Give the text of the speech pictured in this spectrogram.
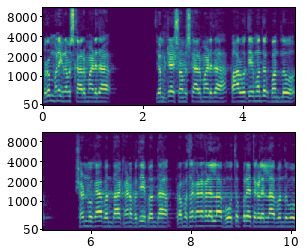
ಬ್ರಹ್ಮನಿಗೆ ನಮಸ್ಕಾರ ಮಾಡಿದ ವೆಂಕಟೇಶ್ ನಮಸ್ಕಾರ ಮಾಡಿದ, ಪಾರ್ವತಿ ಮುಂದಕ್ಕೆ ಬಂದ್ಲು, ಷಣ್ಮುಖ ಬಂದ, ಗಣಪತಿ ಬಂದ, ಪ್ರಮಥ ಗಣಗಳೆಲ್ಲ, ಭೂತ ಪ್ರೇತಗಳೆಲ್ಲ ಬಂದವು,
